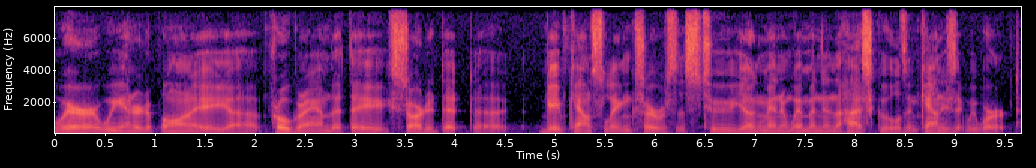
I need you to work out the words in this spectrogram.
where we entered upon a uh, program that they started that uh, gave counseling services to young men and women in the high schools and counties that we worked.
